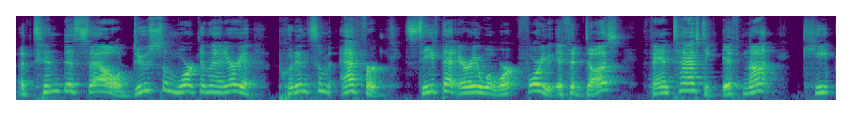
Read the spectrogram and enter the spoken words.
attend to sell, do some work in that area, put in some effort, see if that area will work for you. If it does, fantastic. If not, keep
